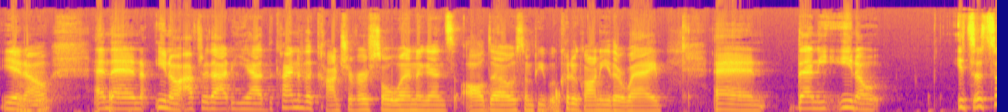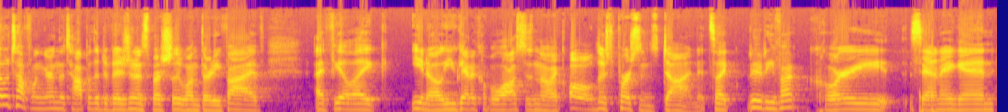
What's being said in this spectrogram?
you know. Mm-hmm. And then, you know, after that, he had the kind of the controversial win against Aldo. Some people could have gone either way. And then, he, you know, it's, it's so tough when you're in the top of the division, especially 135. I feel like you know, you get a couple losses and they're like, oh, this person's done. It's like, dude, he fought Corey Sandhagen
